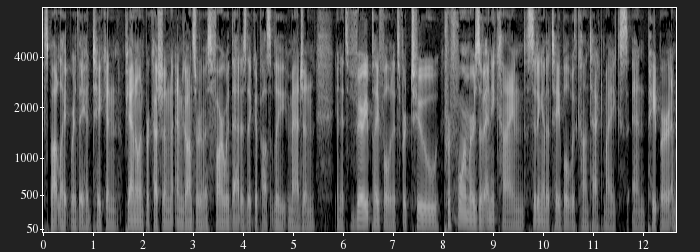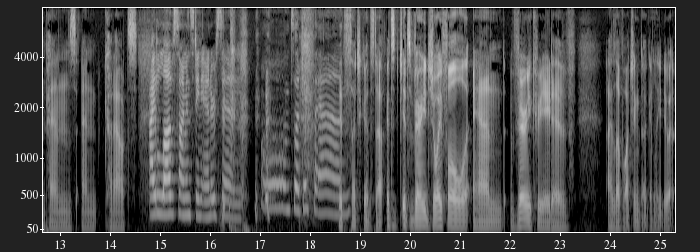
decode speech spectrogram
spotlight, where they had taken piano and percussion and gone sort of as far with that as they could possibly imagine. And it's very playful, and it's for two performers of any kind sitting at a table with contact mics and paper and pens and cutouts. I love Simon Steen Andersen. oh, I'm such a fan. It's such good stuff. It's it's very joyful and very creative. I love watching Doug and Lee do it.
